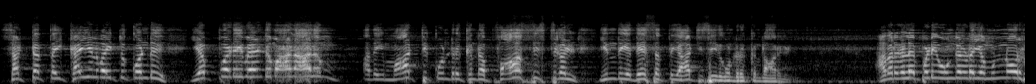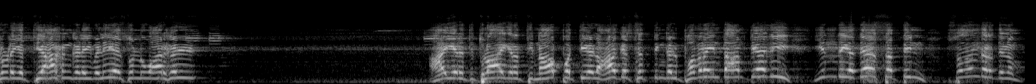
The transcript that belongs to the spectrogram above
சட்டத்தை கையில் வைத்துக் கொண்டு எப்படி வேண்டுமானாலும் அதை மாற்றிக் கொண்டிருக்கின்ற பாசிஸ்டுகள் இந்திய தேசத்தை ஆட்சி செய்து கொண்டிருக்கின்றார்கள். அவர்கள் எப்படி உங்களுடைய முன்னோர்களுடைய தியாகங்களை வெளியே சொல்லுவார்கள்? ஆயிரத்தி தொள்ளாயிரத்தி நாற்பத்தி ஏழு ஆகஸ்ட் திங்கள் பதினைந்தாம் தேதி இந்திய தேசத்தின் சுதந்திர தினம்.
